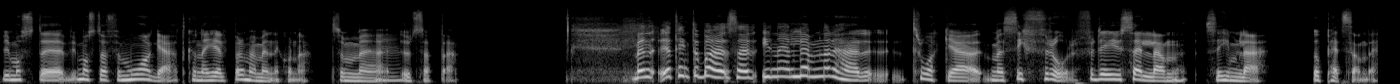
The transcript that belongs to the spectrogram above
Vi måste, vi måste ha förmåga att kunna hjälpa de här människorna som är Mm. utsatta. Men jag tänkte bara, så här, innan jag lämnar det här tråkiga med siffror, för det är ju sällan så himla upphetsande.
